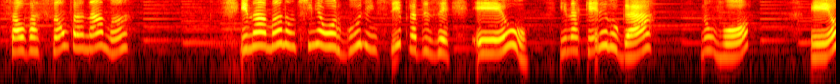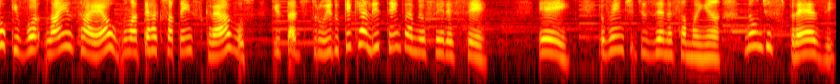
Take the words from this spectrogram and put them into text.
salvação para Naamã. E Naamã não tinha orgulho em si para dizer: Eu, e naquele lugar, não vou. Eu que vou lá em Israel, numa terra que só tem escravos, que está destruído, o que, que ali tem para me oferecer? Ei, eu venho te dizer nessa manhã: não despreze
